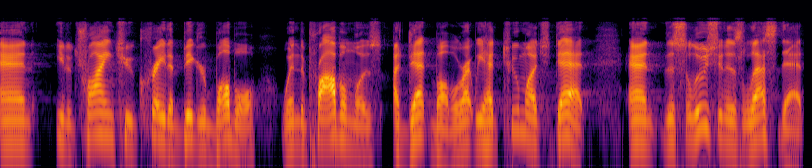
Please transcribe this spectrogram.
and you know trying to create a bigger bubble when the problem was a debt bubble, right? We had too much debt, and the solution is less debt.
